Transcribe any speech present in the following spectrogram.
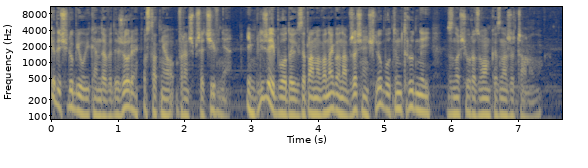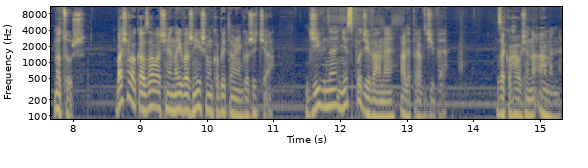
Kiedyś lubił weekendowe dyżury, ostatnio wręcz przeciwnie. Im bliżej było do ich zaplanowanego na wrzesień ślubu, tym trudniej znosił rozłąkę z narzeczoną. No cóż, Basia okazała się najważniejszą kobietą jego życia. Dziwne, niespodziewane, ale prawdziwe. Zakochał się na amen.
